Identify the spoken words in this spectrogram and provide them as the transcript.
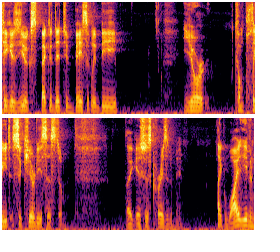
Because you expected it to basically be your complete security system. Like, it's just crazy to me. Like, why even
